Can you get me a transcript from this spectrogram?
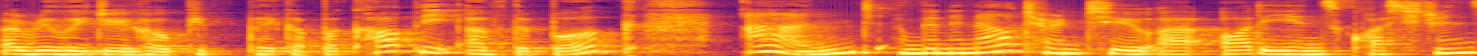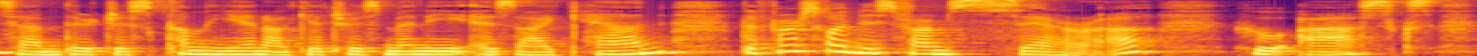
I really do hope you pick up a copy of the book. And I'm going to now turn to uh, audience questions. Um, they're just coming in. I'll get to as many as I can. The first one is from Sarah, who asks.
